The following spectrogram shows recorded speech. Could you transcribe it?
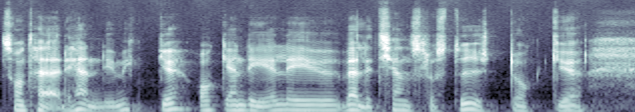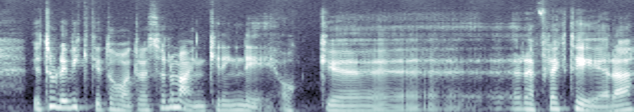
sånt här. Det händer ju mycket och en del är ju väldigt känslostyrt. Och, eh, vi tror det är viktigt att ha ett resonemang kring det och eh, reflektera,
